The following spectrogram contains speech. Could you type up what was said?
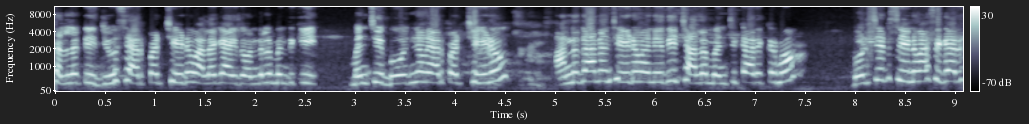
చల్లటి జ్యూస్ ఏర్పాటు చేయడం అలాగే ఐదు వందల మందికి మంచి భోజనం ఏర్పాటు చేయడం అన్నదానం చేయడం అనేది చాలా మంచి కార్యక్రమం. బొడిశెట్టి శ్రీనివాస గారి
